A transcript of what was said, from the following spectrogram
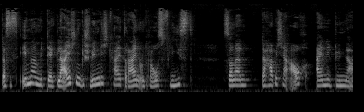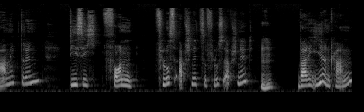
dass es immer mit der gleichen Geschwindigkeit rein und raus fließt, sondern da habe ich ja auch eine Dynamik drin, die sich von Flussabschnitt zu Flussabschnitt mhm. variieren kann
